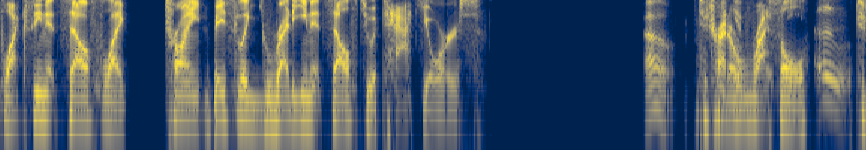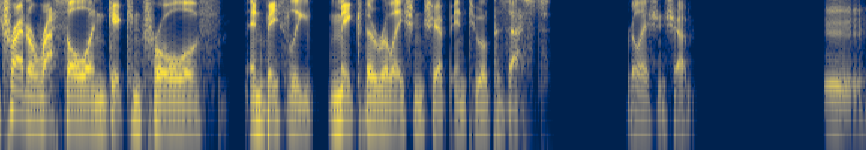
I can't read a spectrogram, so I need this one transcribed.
flexing itself, like trying basically readying itself to attack yours. Oh. To try to wrestle Oh. to try to wrestle and get control of and basically make the relationship into a possessed relationship. Mm.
